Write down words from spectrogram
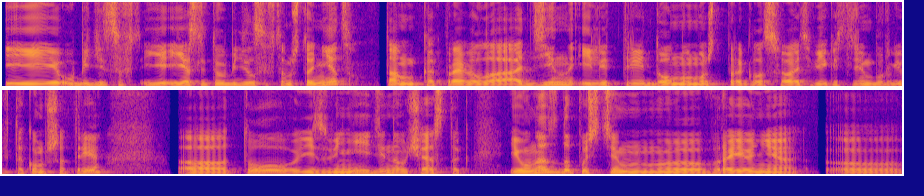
и убедиться, если ты убедился в том, что нет, там, как правило, один или три дома может проголосовать в Екатеринбурге в таком шатре, а, то, извини, иди на участок. И у нас, допустим, э, в районе э,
